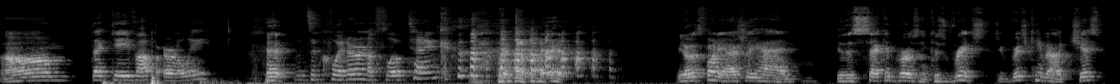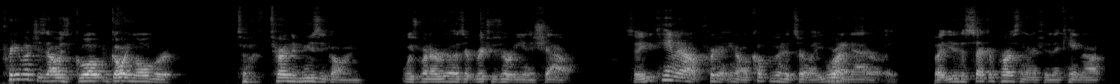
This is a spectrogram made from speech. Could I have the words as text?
Um. that gave up early It's a quitter in a float tank. you know, it's funny. I actually had you're the second person because Rich, Rich came out just pretty much as I was go, going over to turn the music on was when I realized that Rich was already in the shower. So you came out pretty, you know, a couple minutes early. You weren't Right. that early, but you're the second person actually that came out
